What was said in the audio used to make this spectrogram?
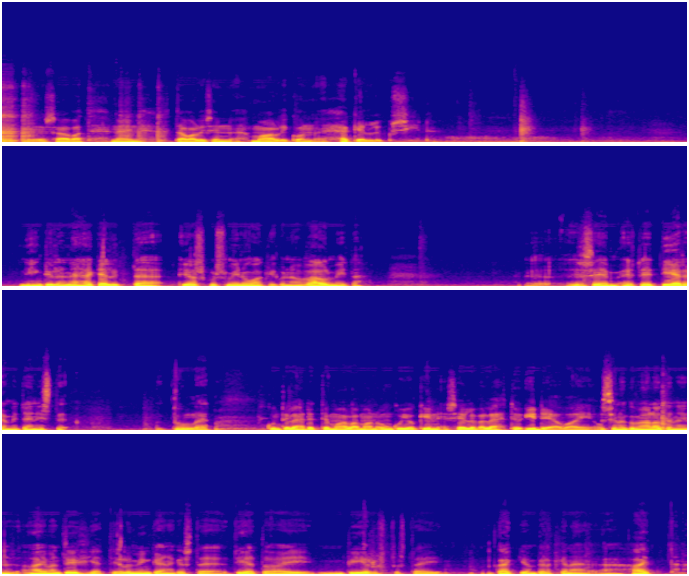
eh, saavat näin tavallisen maallikon häkellyksiin. Niin kyllä ne häkellyttää joskus minuakin, kun ne on valmiita. Se, ettei tiedä, mitä niistä tulee kun te lähdette maalaamaan, onko jokin selvä lähtöidea vai? Silloin kun mä aloitan, niin aivan tyhjä, ei ole minkäännäköistä tietoa, ei piirustusta, ei, kaikki on pelkkänä haittana.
